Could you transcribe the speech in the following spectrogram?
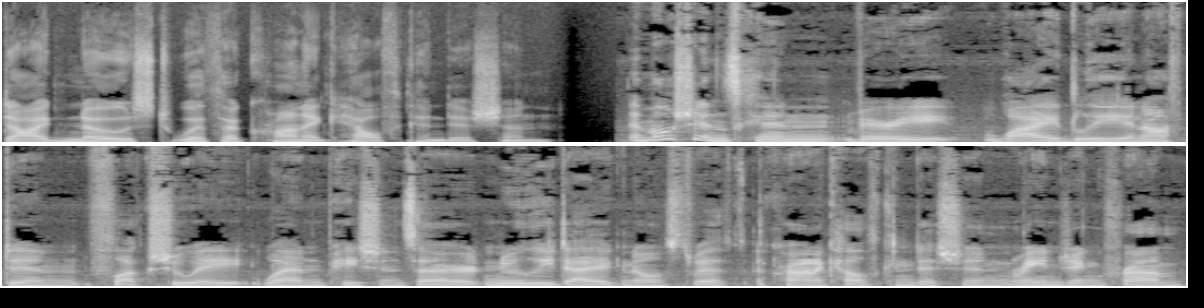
diagnosed with a chronic health condition? Emotions can vary widely and often fluctuate when patients are newly diagnosed with a chronic health condition, ranging from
